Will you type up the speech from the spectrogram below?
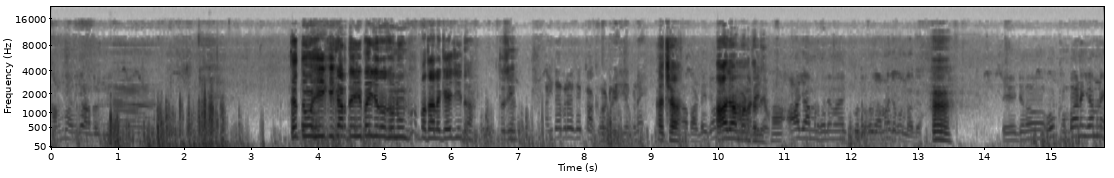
ਸਮਝ ਨਹੀਂ ਆਉਂਦੀ ਜਾਨਵਰ ਕੀ ਆ ਤੇ ਤੂੰ ਹੀ ਕੀ ਕਰਦੇ ਸੀ ਭਾਈ ਜਦੋਂ ਤੁਹਾਨੂੰ ਪਤਾ ਲੱਗਿਆ ਚੀਜ਼ ਦਾ ਤੁਸੀਂ? ਅਸੀਂ ਤਾਂ ਫਿਰ ਇੱਥੇ ਕੱਖ ਵੱਢ ਰਹੇ ਸੀ ਆਪਣੇ। ਅੱਛਾ। ਆ ਬਾਡੇ ਚੋਂ। ਆ ਜਾਮਣ ਥੱਲੇ। ਹਾਂ ਆ ਜਾਮਣ ਥੱਲੇ ਮੈਂ ਕੁੱਟਰ ਕੋਲ ਜਾਮਣ ਚੁੱਕਣ ਲੱਗ ਗਿਆ। ਹਾਂ। ਤੇ ਜਦੋਂ ਉਹ ਖੰਭਾ ਨਹੀਂ ਸਾਹਮਣੇ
